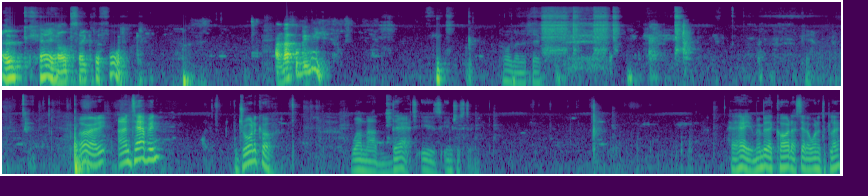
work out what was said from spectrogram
Okay, I'll take the four. And that will be me. Hold on a sec. Okay. Alrighty, untapping. Drawing a card. Well, now that is interesting. Hey, hey, remember that card I said I wanted to play?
